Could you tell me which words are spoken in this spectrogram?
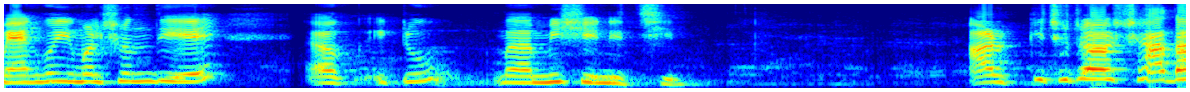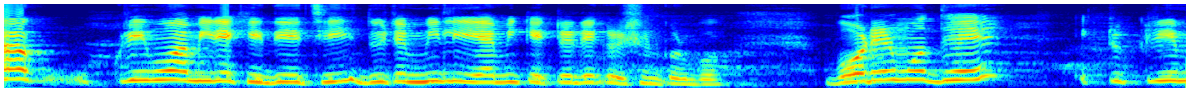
ম্যাঙ্গো ইমালশন দিয়ে একটু মিশিয়ে নিচ্ছি। আর কিছুটা সাদা ক্রিমও আমি রেখে দিয়েছি, দুইটা মিলিয়ে আমি কেকটা ডেকোরেশন করব। বোর্ডের মধ্যে একটু ক্রিম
